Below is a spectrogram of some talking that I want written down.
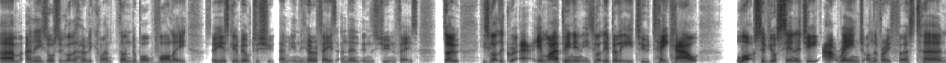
Um, and he's also got the Holy Command Thunderbolt Volley. So he's going to be able to shoot them in the hero phase and then in the shooting phase. So he's got the, uh, in my opinion, he's got the ability to take out lots of your synergy at range on the very first turn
